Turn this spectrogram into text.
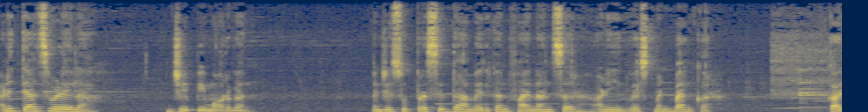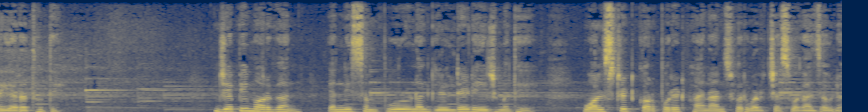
आणि त्याच वेळेला जे पी मॉर्गन म्हणजे सुप्रसिद्ध अमेरिकन फायनान्सर आणि इन्व्हेस्टमेंट बँकर कार्यरत होते. जे पी मॉर्गन यांनी संपूर्ण गिल्डेड एजमध्ये वॉल स्ट्रीट कॉर्पोरेट फायनान्सवर वर्चस्व गाजवलं.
